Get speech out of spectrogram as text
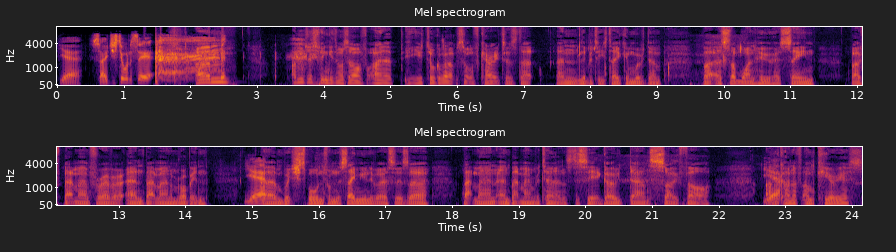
yeah. So do you still want to see it? Um, I'm just thinking to myself, I, you talk about sort of characters that and liberties taken with them, but as someone who has seen both Batman Forever and Batman and Robin, yeah. um, which spawned from the same universe as uh, Batman and Batman Returns, to see it go down so far, yeah. I'm kind of I'm curious.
